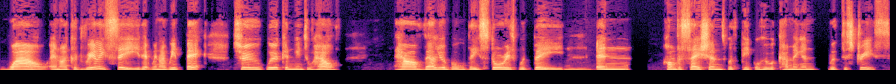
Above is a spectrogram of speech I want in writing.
wow. And I could really see that when I went back to work in mental health, how valuable these stories would be mm-hmm. in conversations with people who were coming in with distress.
